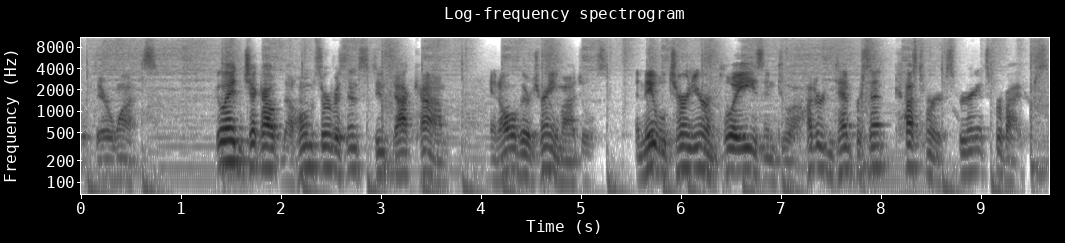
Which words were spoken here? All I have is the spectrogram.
with their wants. Go ahead and check out the homeserviceinstitute.com and all of their training modules, and they will turn your employees into 110% customer experience providers.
